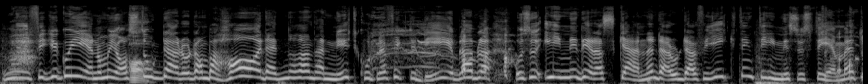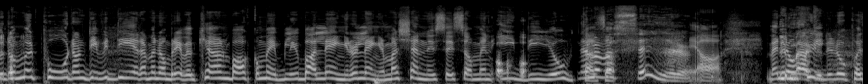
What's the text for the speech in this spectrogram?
ni fick ju gå igenom och jag stod där och de bara, ha det är något sånt här nytt kort, när fick du det, bla bla. Och så in i deras scanner där och därför gick det inte in i systemet och de höll på, de dividerade med de och kön bakom mig blev bara längre och längre. Man känner sig som en idiot Nej men alltså. vad säger du? Ja, men Det de skyllde då på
